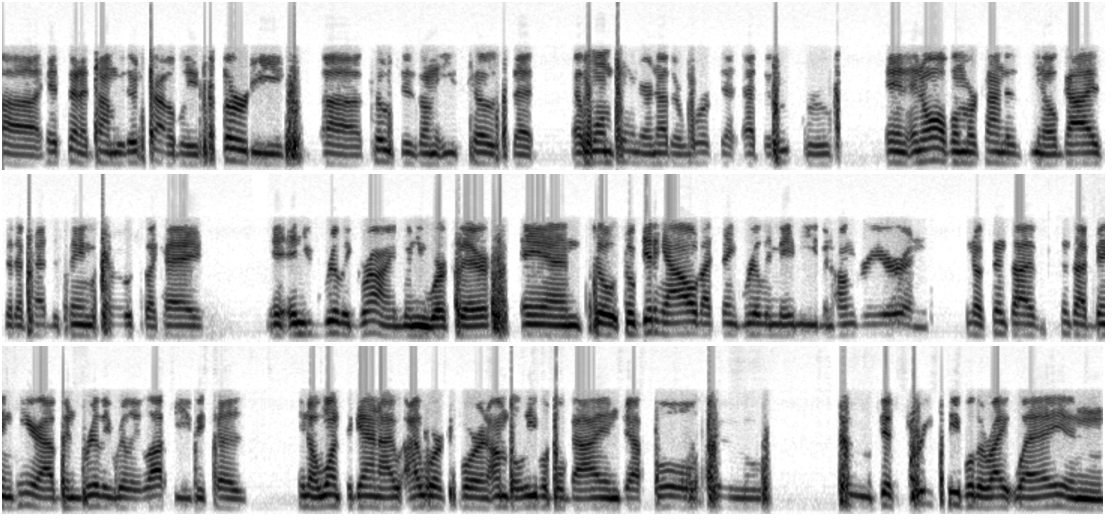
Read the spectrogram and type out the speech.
uh, has spent a time. There's probably 30 uh, coaches on the East Coast that at one point or another worked at, at the Hoop Group, and and all of them are kind of you know guys that have had the same approach, like, hey, and you really grind when you work there. And so, so getting out, I think, really made me even hungrier. And you know, since I've since I've been here, I've been really, really lucky because you know, once again, I, I worked for an unbelievable guy in Jeff Boals who who just treats people the right way and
